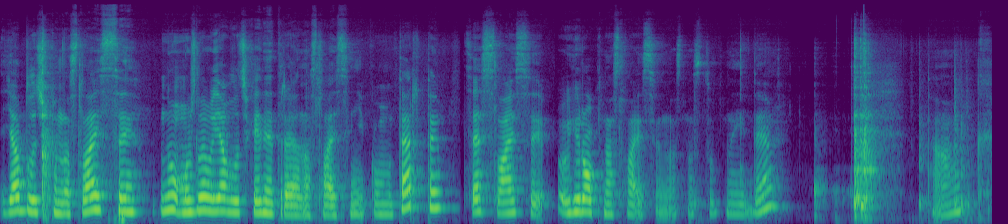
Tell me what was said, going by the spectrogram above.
Яблучко на слайси. Ну, можливо, яблучка і не треба на слайси нікому терти. Це слайси, огірок на слайси у нас наступний йде. Так.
